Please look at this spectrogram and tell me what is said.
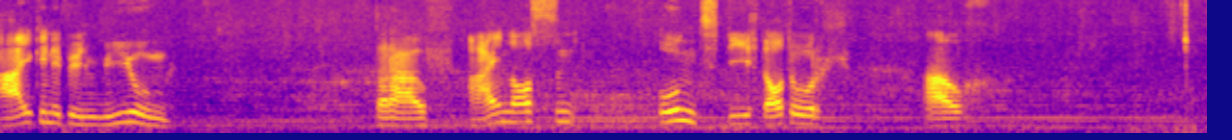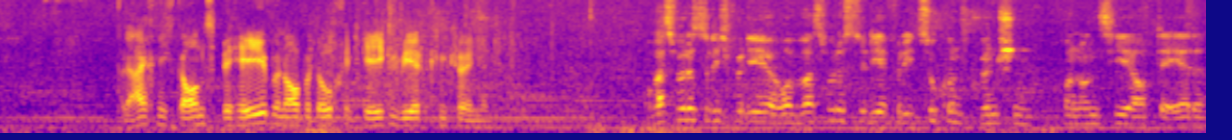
eigene Bemühung darauf einlassen und dies dadurch auch vielleicht nicht ganz beheben, aber doch entgegenwirken können. Was würdest du, dich für die, was würdest du dir für die Zukunft wünschen von uns hier auf der Erde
